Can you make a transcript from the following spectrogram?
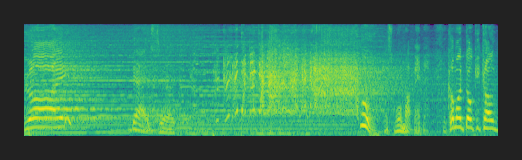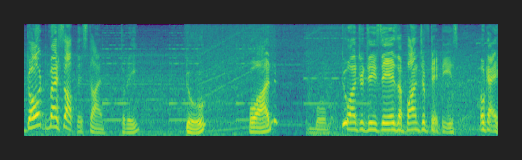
dry desert. Whew, let's warm up, baby. Come on, Donkey Kong, don't mess up this time. Three, two, one, boom. 200 cc is a bunch of titties. Okay,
